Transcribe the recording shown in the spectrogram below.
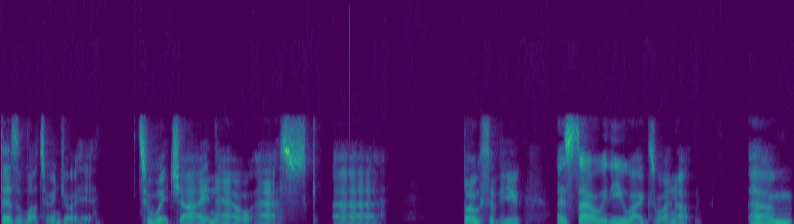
there's a lot to enjoy here. To which I now ask uh both of you. Let's start with you, Wags. Why not? Um,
